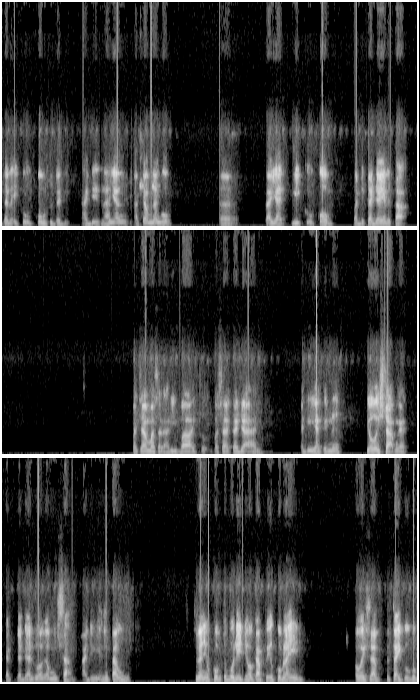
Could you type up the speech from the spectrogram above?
Kita nak ikut hukum tu tadi. Ha, dia lah yang akan menanggung. Ha, rakyat mengikut hukum pada kerajaan yang letak. Macam masalah riba itu masalah kerajaan. Ada yang kena. Dia orang Islam kan. Kata keadaan tu agama Islam. Ada yang tahu. Sebenarnya hukum tu boleh je orang kafir hukum lain. Orang Islam tetap ikut hukum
